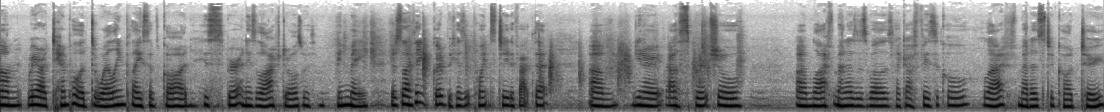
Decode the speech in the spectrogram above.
um, we are a temple, a dwelling place of God. His spirit and his life dwells within me. It's, I think, good because it points to the fact that, um, you know, our spiritual um, life matters as well as like our physical life matters to God too.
